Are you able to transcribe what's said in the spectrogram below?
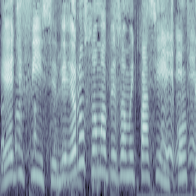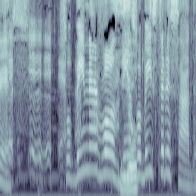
É difícil? Eu não sou uma pessoa muito paciente, confesso. Sou bem nervosinha, eu- sou bem estressada.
